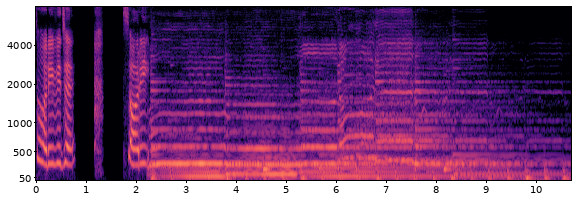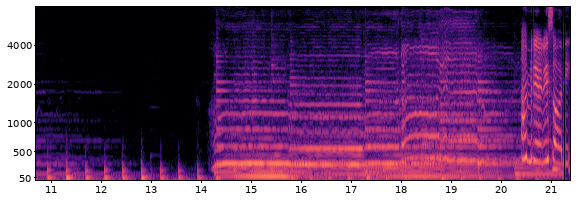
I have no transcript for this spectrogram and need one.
Sorry Vijay. Sorry. Really sorry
